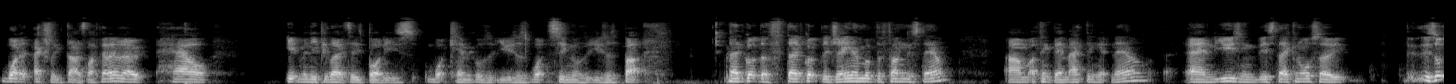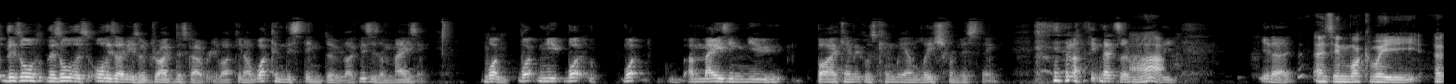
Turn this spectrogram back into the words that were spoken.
what it actually does. Like they don't know how it manipulates these bodies, what chemicals it uses, what signals it uses, but they've got the they've got the genome of the fungus down. Um, I think they're mapping it now, and using this, they can also there's there's all there's all this all these ideas of drug discovery. Like you know, what can this thing do? Like this is amazing. What Mhm. what new what what amazing new biochemicals can we unleash from this thing? and I think that's a Ah. really you know As in, what can we? Uh,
